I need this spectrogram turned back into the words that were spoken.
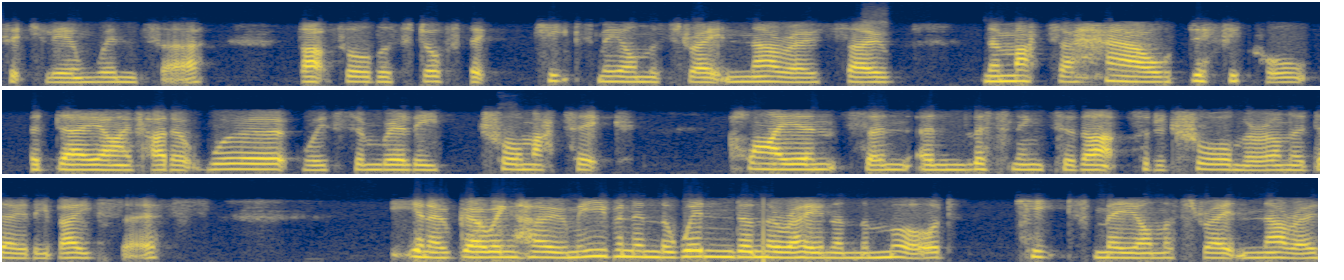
particularly in winter, that's all the stuff that keeps me on the straight and narrow. So no matter how difficult a day I've had at work with some really traumatic clients and, and listening to that sort of trauma on a daily basis, you know, going home, even in the wind and the rain and the mud, keeps me on the straight and narrow.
